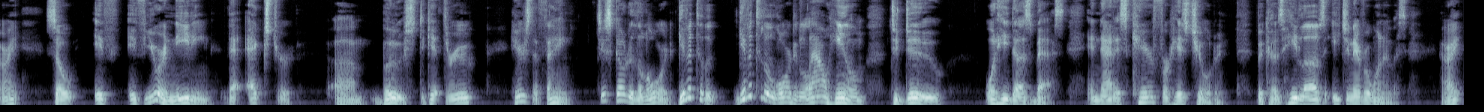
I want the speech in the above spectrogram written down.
All right. So if if you are needing that extra um, boost to get through, here's the thing: just go to the Lord, give it to the give it to the Lord, and allow Him to do what He does best, and that is care for His children, because He loves each and every one of us. All right.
